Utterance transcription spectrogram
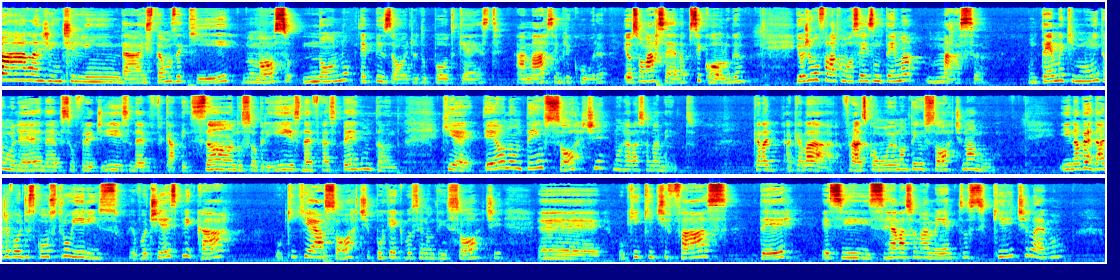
Fala, gente linda! Estamos aqui no nosso nono episódio do podcast Amar Sempre Cura. Eu sou Marcela, psicóloga, e hoje eu vou falar com vocês um tema massa. Um tema que muita mulher deve sofrer disso, deve ficar pensando sobre isso, deve ficar se perguntando, que é eu não tenho sorte no relacionamento. Aquela, aquela frase comum, eu não tenho sorte no amor. E na verdade eu vou desconstruir isso. Eu vou te explicar o que, que é a sorte, por que, que você não tem sorte, é, o que, que te faz ter esses relacionamentos que te levam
